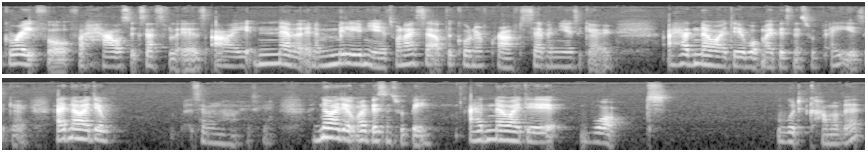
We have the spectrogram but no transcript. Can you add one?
grateful for how successful it is. I never in a million years, when I set up the Corner of Craft seven years ago, I had no idea what my business would, be, eight years ago, I had no idea, seven and a half years ago, I had no idea what my business would be. I had no idea what would come of it.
